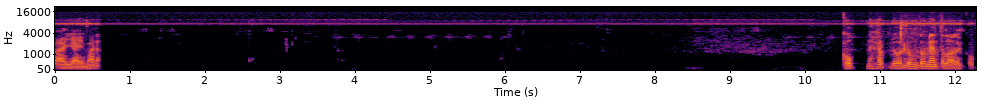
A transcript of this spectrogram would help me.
ปลาใหญ่มาแล้ว กบนะครับ โดดลงตรงนั้นตลอดเลยกบ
